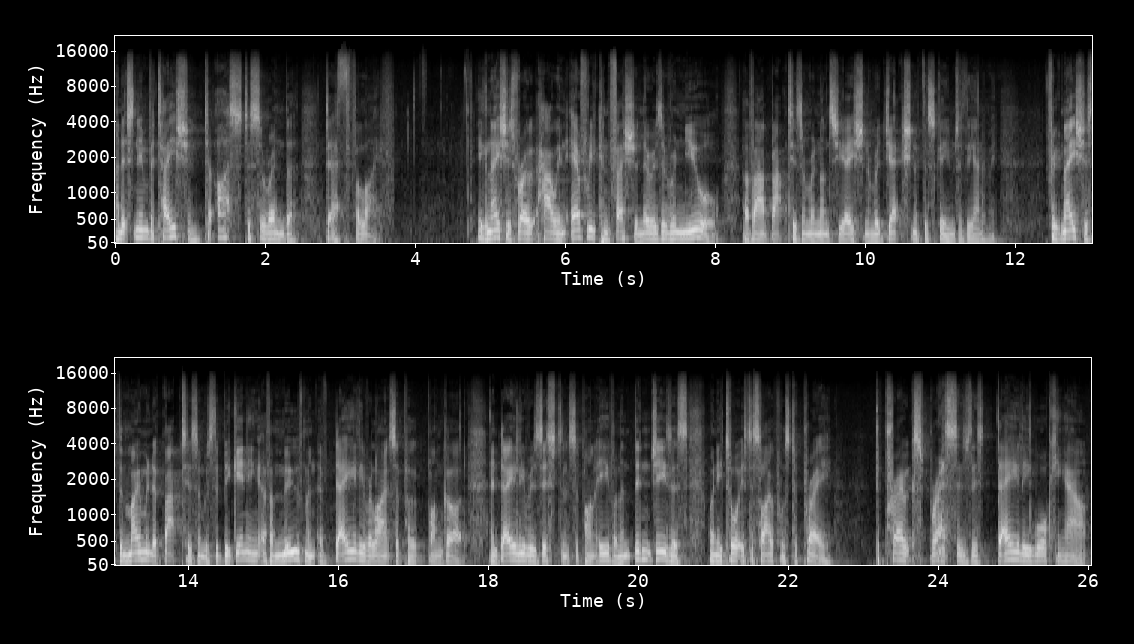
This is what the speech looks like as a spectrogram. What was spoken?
And it's an invitation to us to surrender death for life. Ignatius wrote how in every confession there is a renewal of our baptism, renunciation, and rejection of the schemes of the enemy. For Ignatius, the moment of baptism was the beginning of a movement of daily reliance upon God and daily resistance upon evil. And didn't Jesus, when he taught his disciples to pray, the prayer expresses this daily walking out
